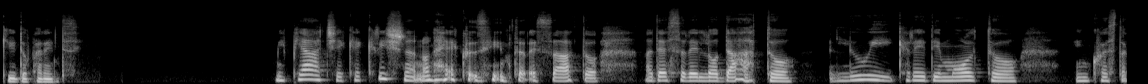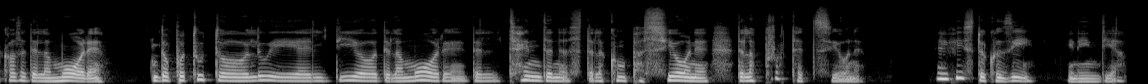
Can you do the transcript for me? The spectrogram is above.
Chiudo parentesi. Mi piace che Krishna non è così interessato ad essere lodato. Lui crede molto in questa cosa dell'amore Dopotutto lui è il Dio dell'amore, del tenderness, della compassione, della protezione. È visto così in India.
